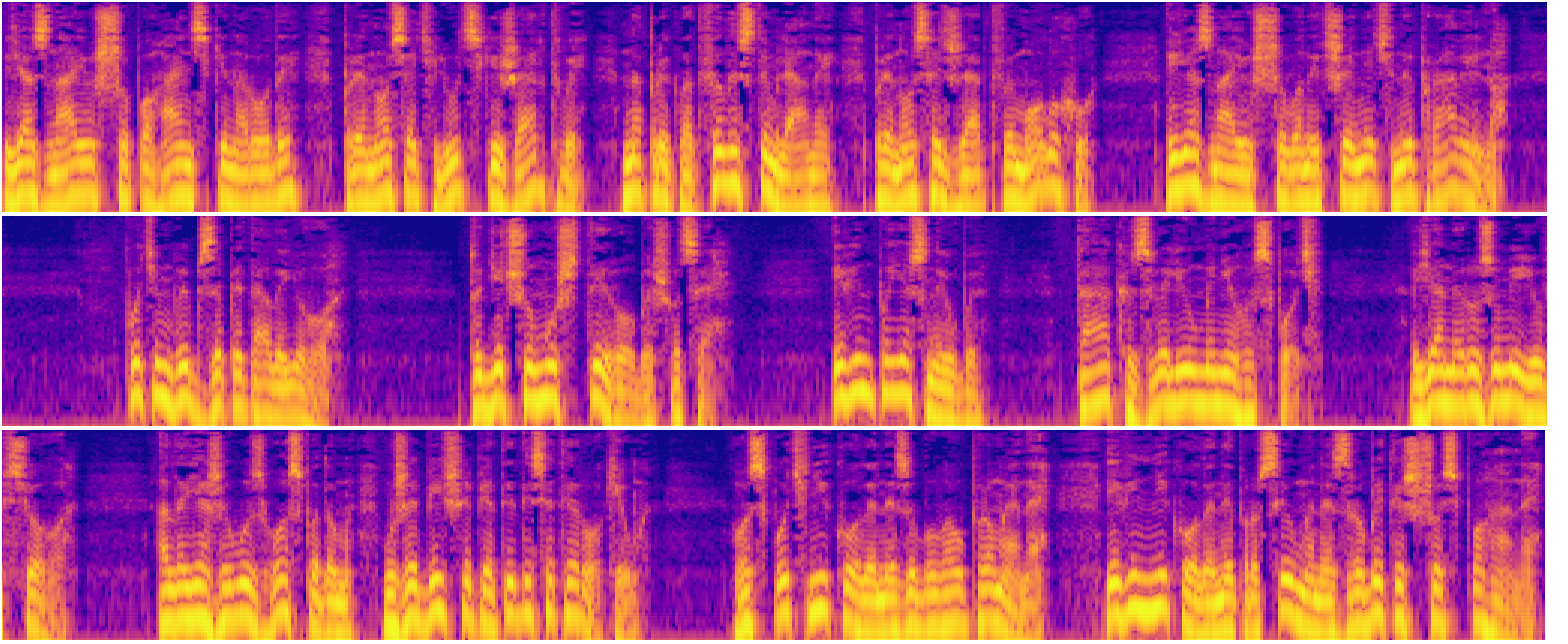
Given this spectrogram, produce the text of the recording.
Я знаю, що поганські народи приносять людські жертви, наприклад, филистимляни приносять жертви молоху, і я знаю, що вони чинять неправильно. Потім ви б запитали його тоді чому ж ти робиш оце? І він пояснив би так звелів мені Господь. Я не розумію всього, але я живу з Господом уже більше п'ятидесяти років. Господь ніколи не забував про мене, і він ніколи не просив мене зробити щось погане.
